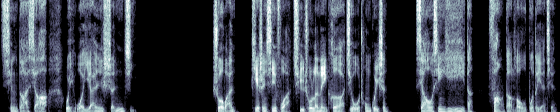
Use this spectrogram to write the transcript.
请大侠为我演神迹。”说完，贴身心腹啊取出了那颗九重龟身，小心翼翼的放到楼部的眼前。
